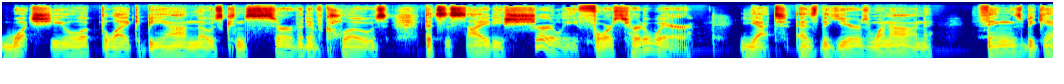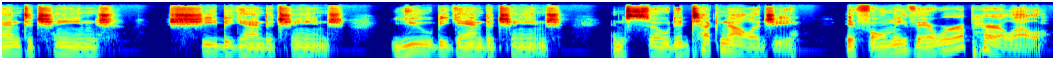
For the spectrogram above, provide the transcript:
What she looked like beyond those conservative clothes that society surely forced her to wear. Yet, as the years went on, things began to change. She began to change. You began to change. And so did technology. If only there were a parallel.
